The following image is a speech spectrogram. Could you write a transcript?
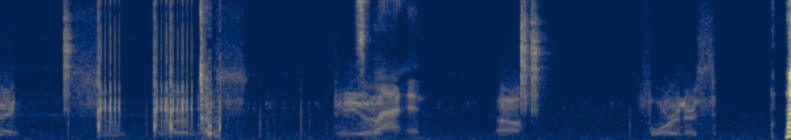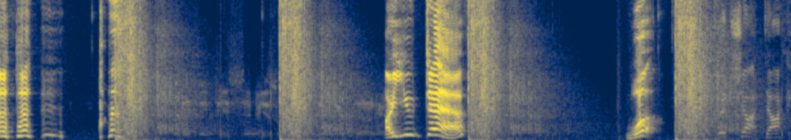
Say? Superbus. It's The, uh, Latin. oh. Foreigners. I think these civvies will be down Are you deaf? What? Good shot, Doc.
